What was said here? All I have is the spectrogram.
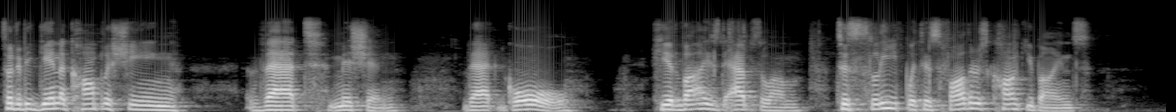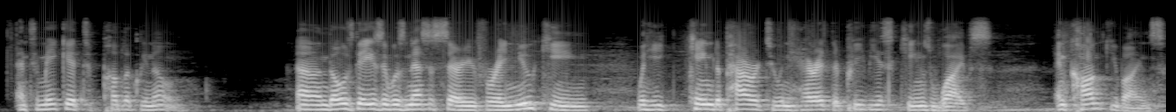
So, to begin accomplishing that mission, that goal, he advised Absalom to sleep with his father's concubines and to make it publicly known. Now, in those days, it was necessary for a new king, when he came to power, to inherit the previous king's wives and concubines.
